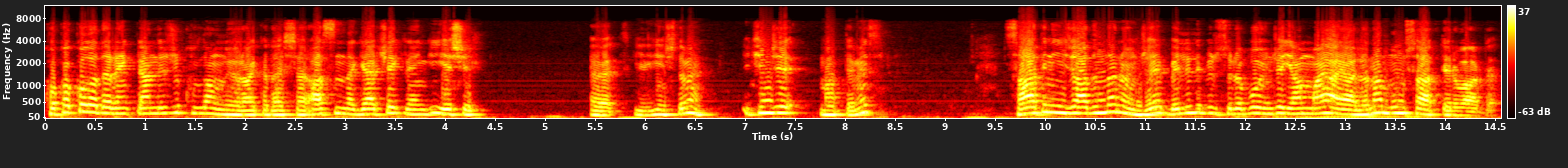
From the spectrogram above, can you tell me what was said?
Coca-Cola'da renklendirici kullanılıyor arkadaşlar. Aslında gerçek rengi yeşil. Evet ilginç değil mi? İkinci maddemiz. Saatin icadından önce belirli bir süre boyunca yanmaya ayarlanan mum saatleri vardı.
